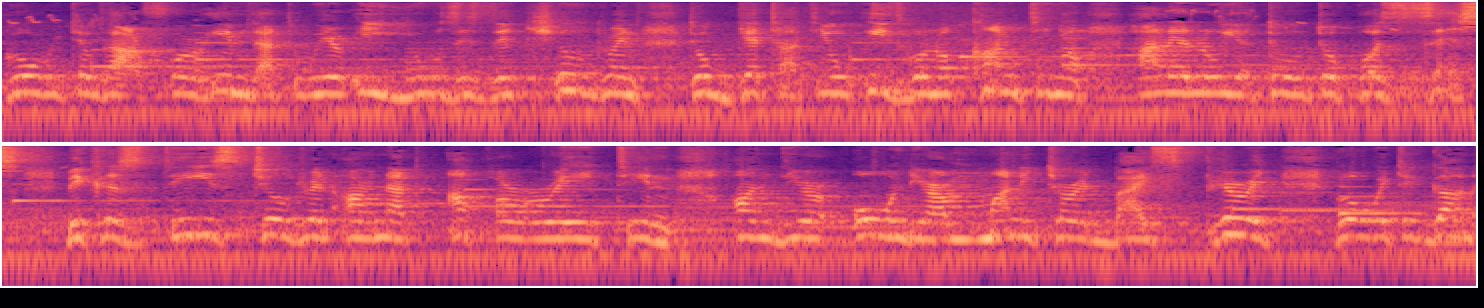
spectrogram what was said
glory to God for him that where he uses the children to get at you, he's going to continue, hallelujah, to, to possess. Because these children are not operating on their own. They are monitored by spirit. Glory to God.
